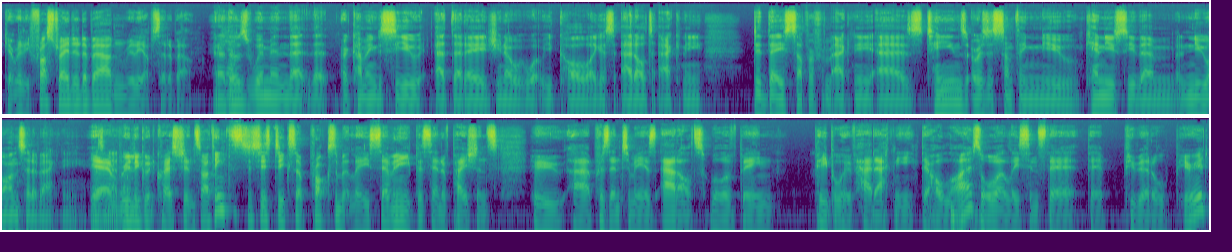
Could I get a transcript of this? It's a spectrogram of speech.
get really frustrated about and really upset about. And are Yeah. those women that, that are coming to see you at that age, you know, what we call, I guess, adult acne, did they suffer from acne as teens or is this something new? Can you see them, a new onset of acne? Yeah, really good question. So I think the statistics approximately 70% of patients who uh, present to me as adults will have been people who've had acne their whole lives, or at least since their, their pubertal period.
